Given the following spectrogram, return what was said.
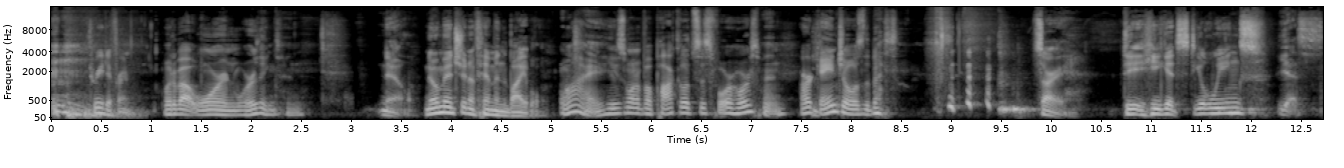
three different. What about Warren Worthington? No, no mention of him in the Bible. Why? He was one of Apocalypse's four horsemen. Archangel was the best. Sorry. Did he get steel wings? Yes.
